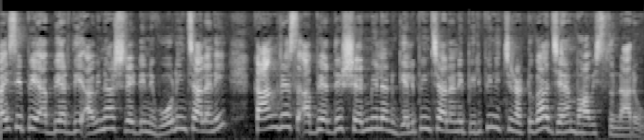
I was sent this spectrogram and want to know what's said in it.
వైసీపీ అభ్యర్థి అవినాష్ రెడ్డిని ఓడించాలని కాంగ్రెస్ అభ్యర్థి షర్మిలను గెలిపించాలని పిలుపునిచ్చినట్టుగా జనం భావిస్తున్నారు.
